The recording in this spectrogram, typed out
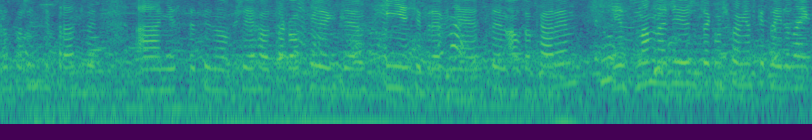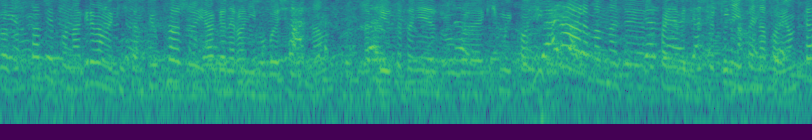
rozpoczęcie pracy, a niestety no, przyjechał taką chwilę, gdzie minie się pewnie z tym autokarem, więc mam nadzieję, że jakąś pamiątkę tutaj dla niego zostawię, ponagrywam jakichś tam piłkarzy, ja generalnie w ogóle się nie znam na piłce, to nie jest w ogóle jakiś mój konik, no, ale mam nadzieję, że fajne będzie doświadczenie i fajna pamiątka.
